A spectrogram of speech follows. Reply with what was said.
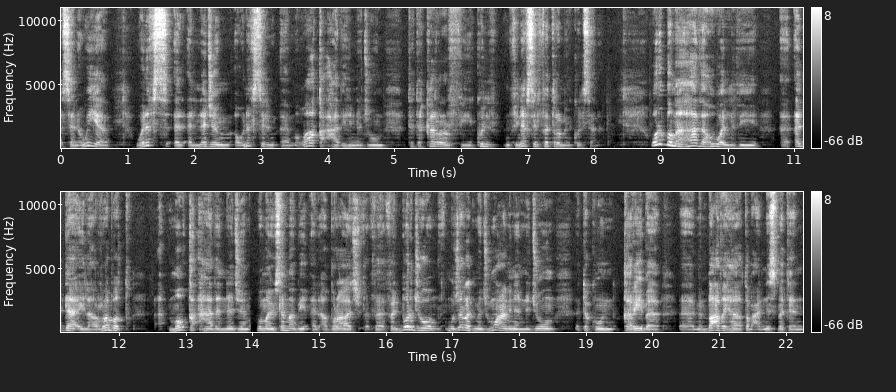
سنوية ونفس النجم أو نفس مواقع هذه النجوم تتكرر في كل في نفس الفترة من كل سنة. وربما هذا هو الذي أدى إلى ربط موقع هذا النجم وما يسمى بالأبراج فالبرج هو مجرد مجموعة من النجوم تكون قريبة من بعضها طبعا نسبة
